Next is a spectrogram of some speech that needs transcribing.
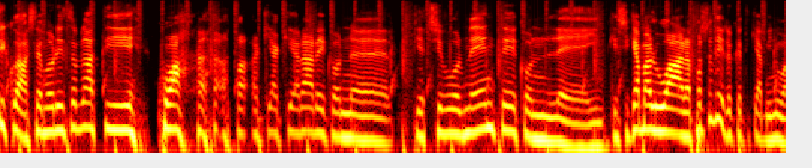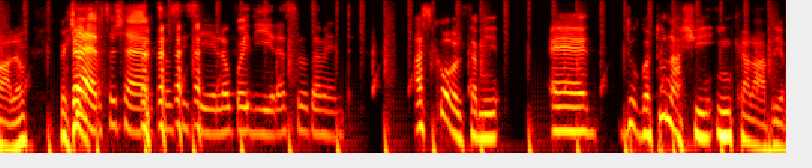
Eccoci qua, siamo ritornati qua a, chiacchierare con, eh, piacevolmente con lei, che si chiama Luana. Posso dire che ti chiami Luana? Perché- Certo, certo, sì, sì, lo puoi dire assolutamente. Ascoltami, eh, dunque tu nasci in Calabria,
